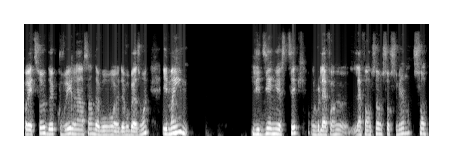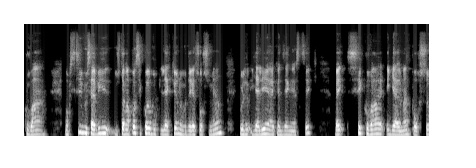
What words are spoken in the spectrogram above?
pour être sûr de couvrir l'ensemble de vos, euh, de vos besoins. Et même les diagnostics au niveau de la, fonction ressources humaines sont couverts. Donc, si vous savez justement pas c'est quoi vos lacunes au niveau des ressources humaines, vous y allez avec un diagnostic, bien, c'est couvert également pour ça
